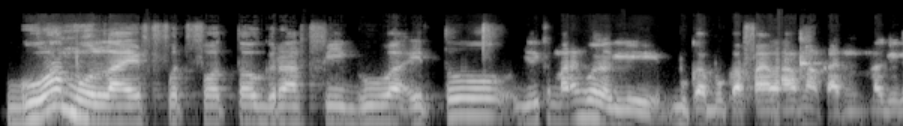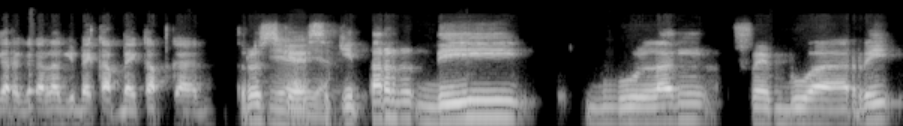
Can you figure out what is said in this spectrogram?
Gua mulai food fotografi gua itu jadi kemarin gua lagi buka-buka file lama kan, lagi gara-gara lagi backup-backup kan. Terus Iya, kayak iya. sekitar di bulan Februari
